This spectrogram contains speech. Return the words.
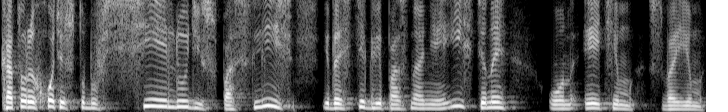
который хочет, чтобы все люди спаслись и достигли познания истины, Он этим своим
